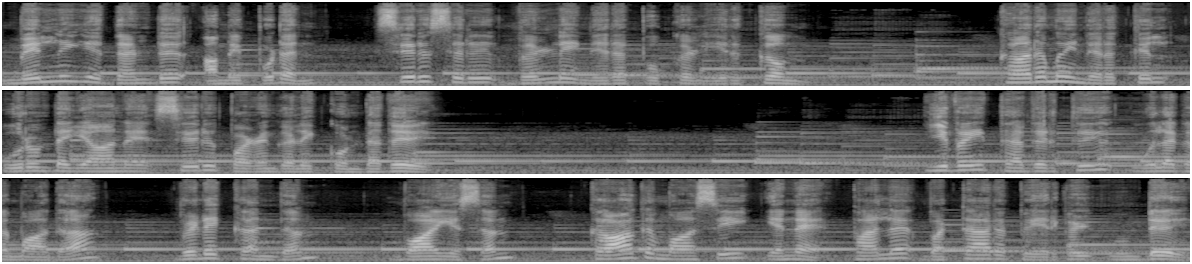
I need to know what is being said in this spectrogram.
மெல்லிய தண்டு அமைப்புடன் சிறு சிறு வெள்ளை நிற பூக்கள் இருக்கும். கருமை நிறத்தில் உருண்டையான சிறு பழங்களைக் கொண்டது. இவை தவிர்த்து உலகமாதா விடைக்கந்தம் வாயசம் காகமாசி என பல வட்டார பெயர்கள் உண்டு.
